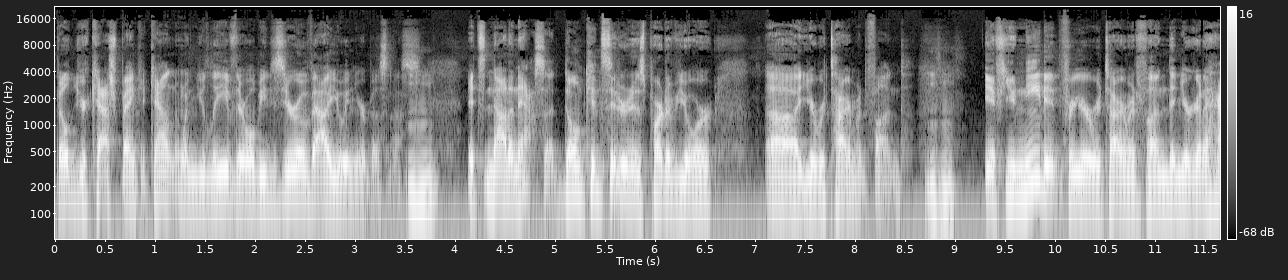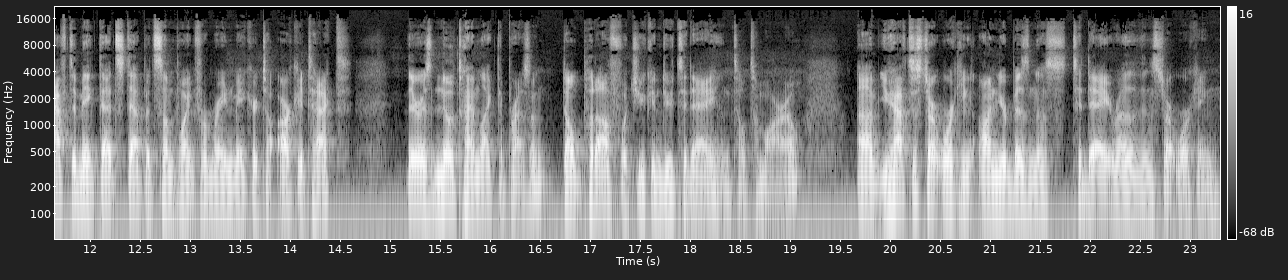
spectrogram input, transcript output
build your cash bank account, and when you leave, there will be zero value in your business. It's not an asset. Don't consider it as part of your uh, your retirement fund. If you need it for your retirement fund, then you're going to have to make that step at some point from rainmaker to architect. There is no time like the present. Don't put off what you can do today until tomorrow. Um, you have to start working on your business today rather than start working,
